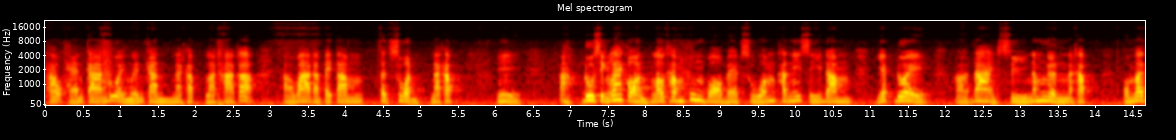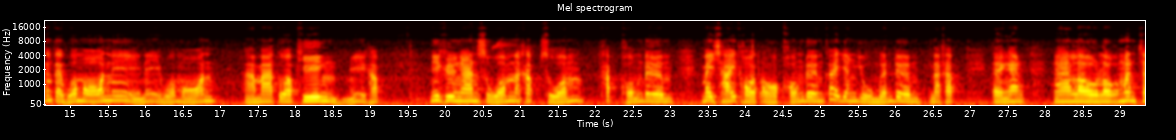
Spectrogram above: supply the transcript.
เท้าแขนกลางด้วยเหมือนกันนะครับ ราคาก็อ่าว่ากันไปตามสัดส่วนนะครับนี่อะดูสิ่งแรกก่อนเราทำหุ้มเบาะแบบสวม คันนี้สีดำเย็บด้วยอ่าได้สีน้ำเงินนะครับ ผมไล่ตั้งแต่หัวหมอนนี่นี่หัวหมอนอ่า มาตัวพิงนี่ครับ นี่คืองานสวมนะครับ สวมทับของเดิม ไม่ใช้ถอดออกของเดิมก็ยังอยู่เหมือนเดิมนะครับ แต่งานงานเราเรามั่นใจ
